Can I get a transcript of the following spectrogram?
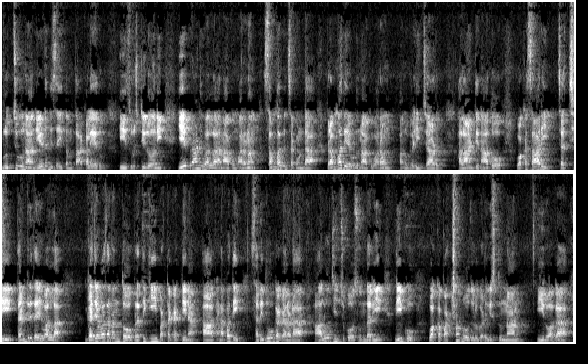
మృత్యువు నా నీడని సైతం తాకలేదు. ఈ సృష్టిలోని ఏ ప్రాణి వల్ల నాకు మరణం సంభవించకుండా బ్రహ్మదేవుడు నాకు వరం అనుగ్రహించాడు. అలాంటి నాతో ఒకసారి చచ్చి తండ్రి దయ వల్ల గజవదనంతో బ్రతికీ పట్టకట్టిన ఆ గణపతి సరిదూకగలడా ఆలోచించుకో సుందరి నీకు ఒక్క పక్షం రోజులు గడువిస్తున్నాను. ఈలోగా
